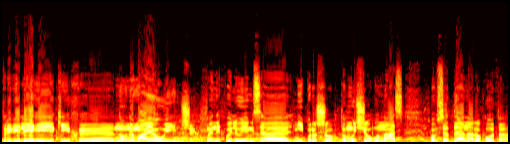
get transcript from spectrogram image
привілегії, яких е, ну, немає у інших. Ми не хвилюємося ні про що, тому що у нас повсякденна робота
